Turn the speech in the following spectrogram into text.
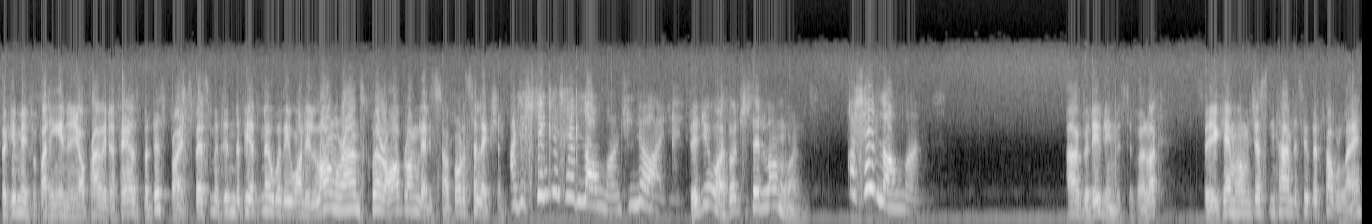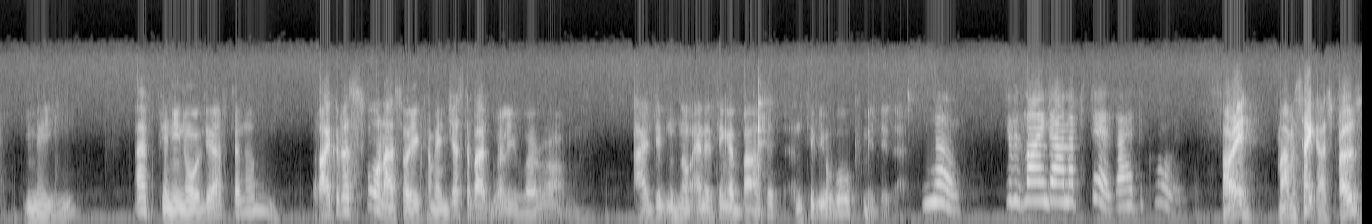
Forgive me for butting in on your private affairs, but this bright specimen didn't appear to know whether he wanted long, round, square, or oblong lettuce. I brought a selection. I distinctly said long ones. You know I did. Did you? I thought you said long ones. I said long ones. Ah, good evening, Mr. Verloc. So you came home just in time to see the trouble, eh? Me? I've been in all the afternoon. But I could have sworn I saw you come in just about. Well, you were wrong. I didn't know anything about it until you woke me, did I? No. He was lying down upstairs. I had to call him. Sorry. My mistake, I suppose.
